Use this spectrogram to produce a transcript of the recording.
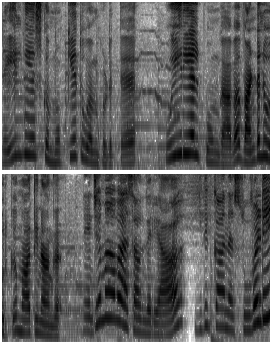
ரயில்வேஸ்க்கு முக்கியத்துவம் கொடுத்து உயிரியல் பூங்காவை வண்டலூருக்கு மாத்தினாங்க. நிஜமாவா சௌந்தர்யா? இதுக்கான சுவடே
